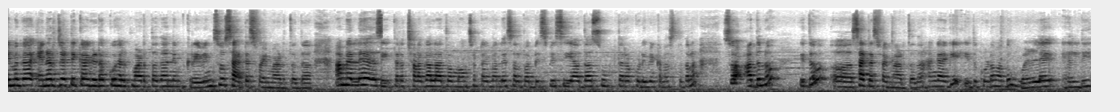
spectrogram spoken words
ನಿಮಗೆ ಎನರ್ಜೆಟಿಕ್ ಆಗಿ ಇಡಕ್ಕೂ ಹೆಲ್ಪ್ ಮಾಡ್ತದ ನಿಮ್ಮ ಕ್ರೇವಿಂಗ್ಸು ಸ್ಯಾಟಿಸ್ಫೈ ಮಾಡ್ತದ. ಆಮೇಲೆ ಈ ಥರ ಚಳಗಾಲ ಅಥವಾ ಮಾನ್ಸೂನ್ ಟೈಮಲ್ಲಿ ಸ್ವಲ್ಪ ಬಿಸಿ ಬಿಸಿಯಾದ ಸೂಪ್ ಥರ ಕುಡಿಬೇಕು ಅನ್ನಿಸ್ತದಲ್ಲ ಸೊ ಅದನ್ನು ಇದು ಸ್ಯಾಟಿಸ್ಫೈ ಮಾಡ್ತದೆ. ಹಾಗಾಗಿ ಇದು ಕೂಡ ಒಂದು ಒಳ್ಳೆ healthy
